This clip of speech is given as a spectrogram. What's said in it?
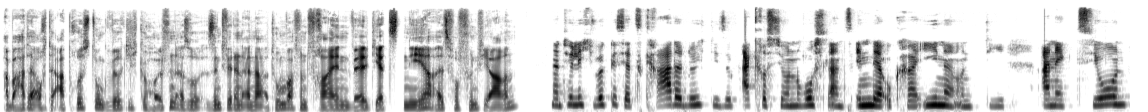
Aber hat er auch der Abrüstung wirklich geholfen? Also sind wir denn einer atomwaffenfreien Welt jetzt näher als vor fünf Jahren? Natürlich wirkt es jetzt gerade durch diese Aggression Russlands in der Ukraine und die Annexion,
